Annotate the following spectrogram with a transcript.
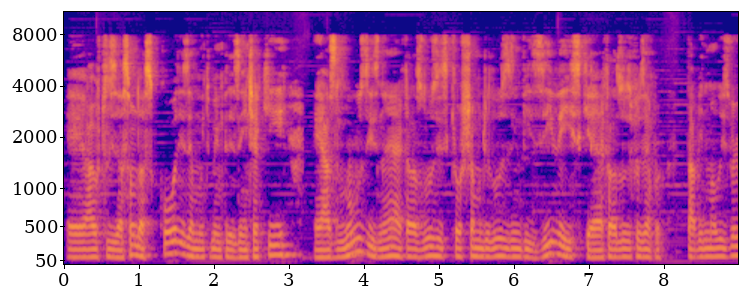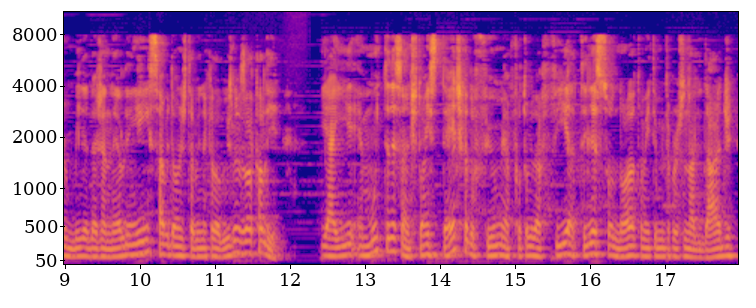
É, a utilização das cores é muito bem presente aqui, é, as luzes, né? Aquelas luzes que eu chamo de luzes invisíveis, que é aquelas luzes, por exemplo, tá vindo uma luz vermelha da janela e ninguém sabe de onde tá vindo aquela luz, mas ela tá ali. E aí é muito interessante. Então a estética do filme, a fotografia, a trilha sonora também tem muita personalidade.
